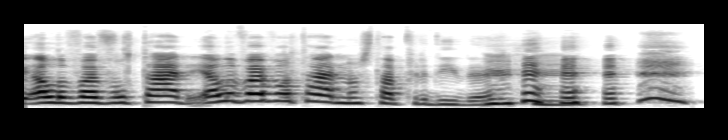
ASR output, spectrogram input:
ela vai voltar. Ela vai voltar, não está perdida. Uhum.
